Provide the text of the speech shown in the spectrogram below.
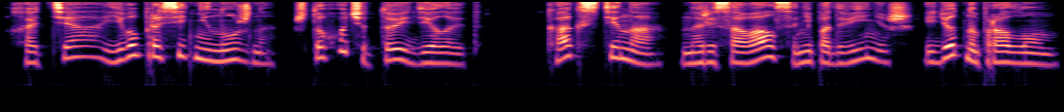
Хотя его просить не нужно. Что хочет, то и делает. Как стена. Нарисовался, не подвинешь. Идет на пролом.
